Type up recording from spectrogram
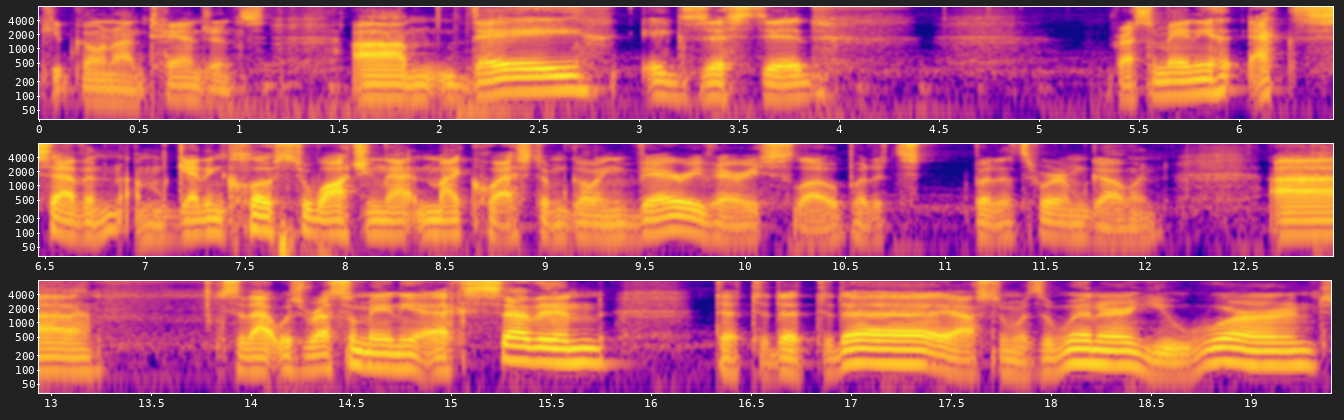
Keep going on tangents. Um, they existed WrestleMania X7. I'm getting close to watching that in my quest. I'm going very, very slow, but it's but it's where I'm going. Uh, so that was WrestleMania X7. Da da da da da. Austin was the winner. You weren't.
